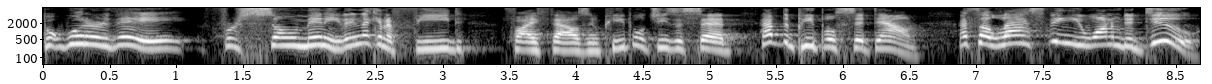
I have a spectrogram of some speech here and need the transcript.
But what are they for so many? They're not going to feed 5,000 people. Jesus said, Have the people sit down. That's the last thing you want them to do.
